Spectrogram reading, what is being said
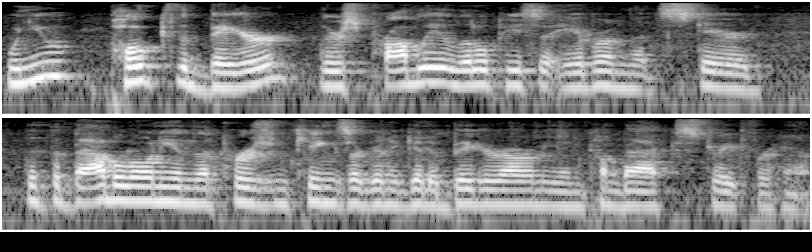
when you poke the bear, there's probably a little piece of Abram that's scared that the Babylonian and the Persian kings are going to get a bigger army and come back straight for him.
